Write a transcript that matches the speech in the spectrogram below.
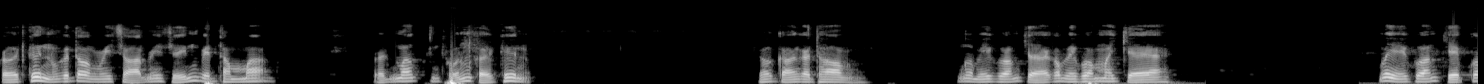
เกิดขึ้นมันก็ต้องมีศาสตร์มีศีลเป็นธรรมะเป็นมรรคเป็นผลเกิดขึ้นเพราะการกระทำเมื่อมีความแก่ก็มีความไม่แก่ไม่มีความเจ็บก็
